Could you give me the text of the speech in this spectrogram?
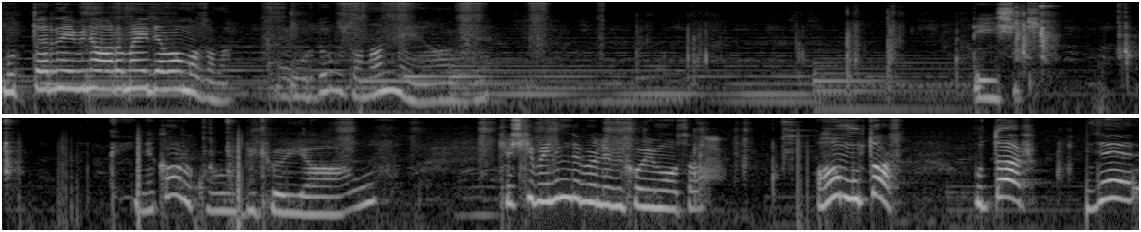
Mutlar'ın evini aramaya devam o zaman. E, burada uzanan ne ya öyle? Değişik. Köy ne kadar cool bir köy ya. Of. Keşke benim de böyle bir köyüm olsa. Aha muhtar. Muhtar. Bize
